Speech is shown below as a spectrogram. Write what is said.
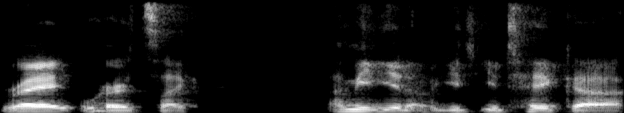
right? Where it's like, I mean, you know, you you take uh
